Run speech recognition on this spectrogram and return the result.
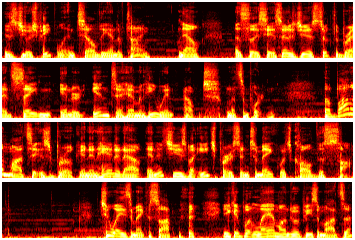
his Jewish people until the end of time. Now, as they say, as soon as Jesus took the bread, Satan entered into him, and he went out, and that's important. The bottom matzah is broken and handed out, and it's used by each person to make what's called the sop two ways to make a sop. you can put lamb onto a piece of matzah,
